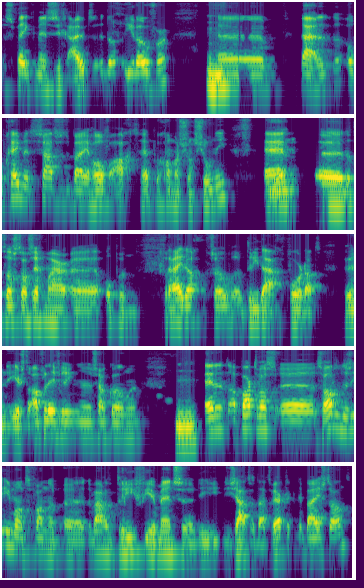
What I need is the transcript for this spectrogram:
spreken mensen zich uit hierover. Mm -hmm. nou, op een gegeven moment zaten ze bij half acht, het programma Chansonny. En uh, dat was dan zeg maar uh, op een vrijdag of zo, drie dagen voordat hun eerste aflevering uh, zou komen. Mm -hmm. En het apart was, ze hadden dus iemand van, er waren drie, vier mensen die, die zaten daadwerkelijk in de bijstand.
